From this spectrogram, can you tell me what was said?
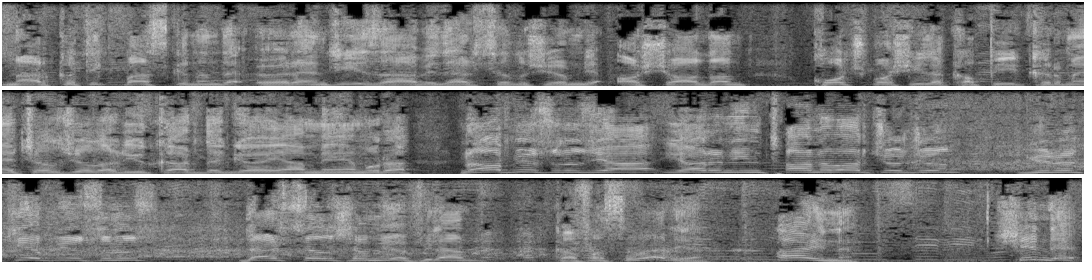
narkotik baskınında öğrenciyiz abi ders çalışıyorum diye aşağıdan koçbaşıyla kapıyı kırmaya çalışıyorlar. Yukarıda göğe memura ne yapıyorsunuz ya yarın imtihanı var çocuğun gürültü yapıyorsunuz ders çalışamıyor filan kafası var ya aynı. Şimdi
